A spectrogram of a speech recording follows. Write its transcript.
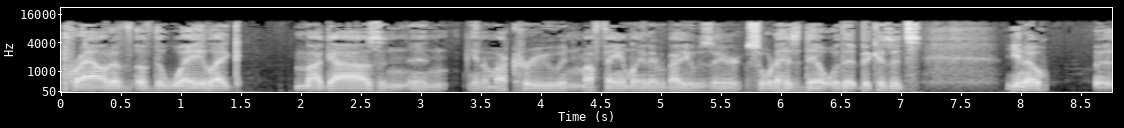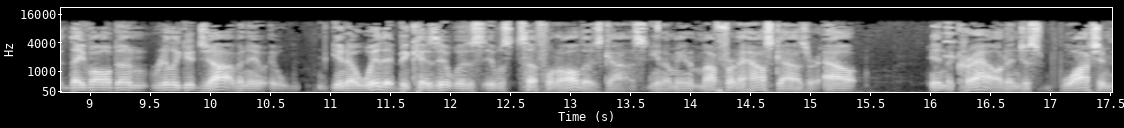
proud of, of the way like my guys and, and, you know, my crew and my family and everybody who was there sort of has dealt with it because it's, you know, they've all done really good job and it, it, you know, with it because it was, it was tough on all those guys. You know, I mean, my front of house guys are out in the crowd and just watching,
